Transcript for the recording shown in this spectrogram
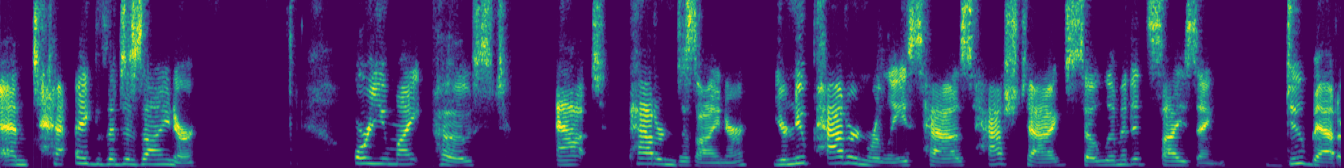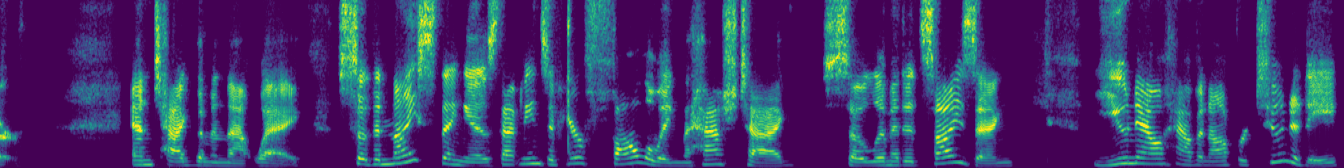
And tag the designer. Or you might post at pattern designer, your new pattern release has hashtag sew limited sizing, do better, and tag them in that way. So the nice thing is that means if you're following the hashtag sew limited sizing, you now have an opportunity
